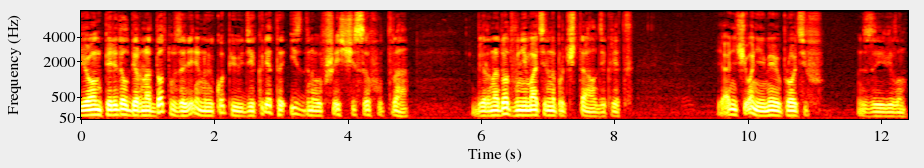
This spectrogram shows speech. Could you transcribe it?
И он передал Бернадоту заверенную копию декрета, изданного в шесть часов утра. Бернадот внимательно прочитал декрет. «Я ничего не имею против», — заявил он.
